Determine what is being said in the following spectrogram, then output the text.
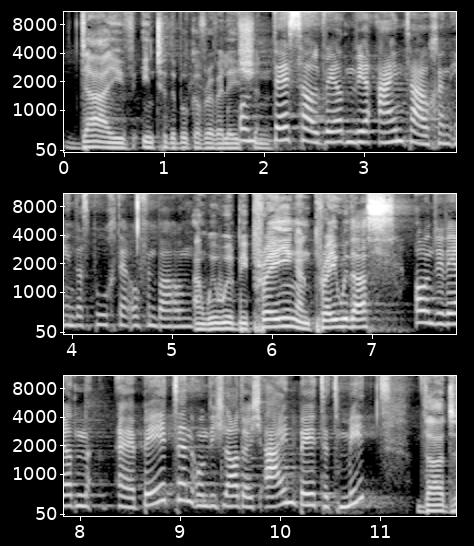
dive into the book of Revelation. Und deshalb werden wir eintauchen in das Buch der Offenbarung. And we will be praying and pray with us Und wir werden äh, beten und ich lade euch ein, betet mit, that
